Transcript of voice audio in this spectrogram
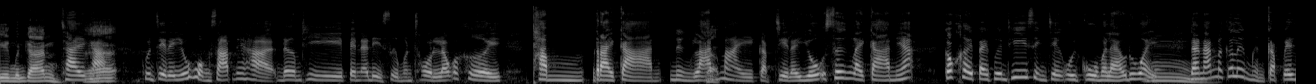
เองเหมือนกันใช่ค่ะ นฮ คุณจิรายุห่วงทรัพย์เนี่ยค่ะ เดิมทีเป็นอดีตสื่อมวลชน แล้วก็เคยทำรายการ1ล้านครับใหม่กับจิรายุ ซึ่งรายการเนี้ยก็เคยไปพื้นที่สิงเจียงอุยกูร์มาแล้วด้วยอืมดังนั้นมันก็เลยเหมือนกับเป็น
